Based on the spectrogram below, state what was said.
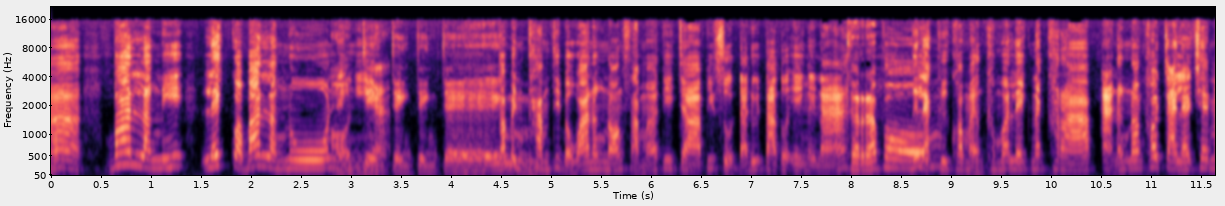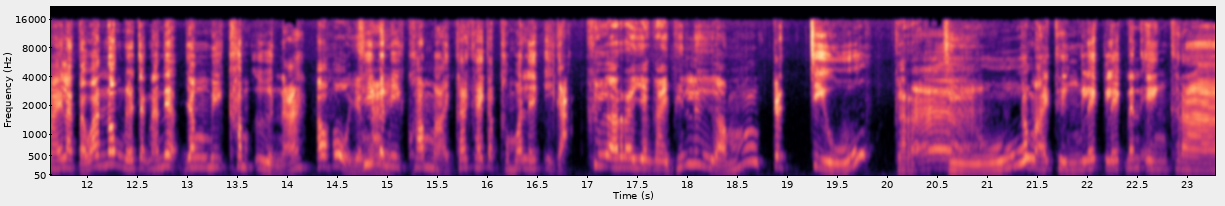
อ่าบ้านหลังนี้เล็กกว่าบ้านหลังนู้นอ๋ออย่างจริเงี้งยจริงจริงจริงก็เป็นคำที่แบบว่าน้องๆสามารถที่จะพิสูจน์ได้ด้วยตาตัวเองเลยนะครับผมนี่แหละคือความหมายของคำว่าเล็กนะครับ อ่าน้องๆเข้าใจแล้วใช่ไหมล่ะแต่ว่านอกเหนือจากนั้นเนี่ยยังมีคำอื่นนะโอ้โหยังไงที่มันมีความหมายคล้าย ๆ กับคำว่าเล็กอีกอะคืออะไรยังไงพี่เหลือมกระจิ๋วกระจิ๋วก็หมายถึงเล็กๆ นั่นเองครั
